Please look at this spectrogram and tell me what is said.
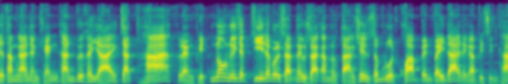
จะทำงานอย่างแข็งขันเพื่อขยายจัดหาแหล่งผลิตนอกเหนือจากจีนและบริษัทในอุตสาหกรรมต่างๆ เช่นสำรวจความเป็นไปได้ในการผลิตสินค้า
